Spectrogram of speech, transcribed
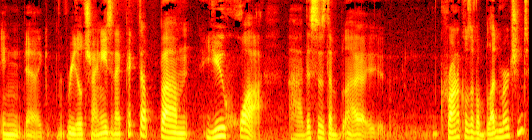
in real Chinese, and I picked up um, Yu Hua. this is the Chronicles of a Blood Merchant.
